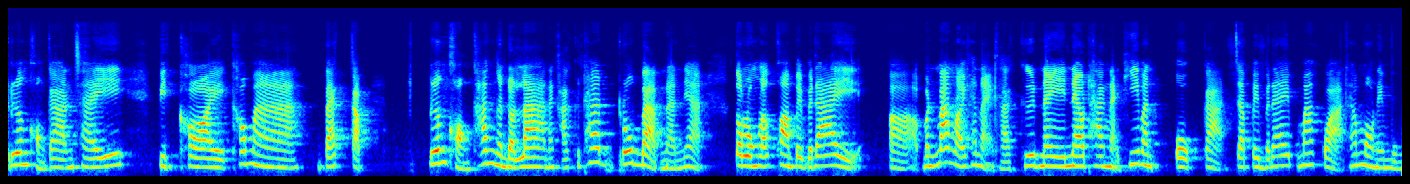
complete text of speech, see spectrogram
เรื่องของการใช้ Bitcoin เข้ามาแบ็กกับเรื่องของค่างเงินดอลลาร์นะคะ คือถ้ารูปแบบนั้นเนี่ยตกลงแล้วความเป็นไปได้เอ่อมันมากน้อยแค่ไหนคะคือในแนวทางไหนที่มันโอกาสจะเป็นไปได้มากกว่า ถ้ามองในมุม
